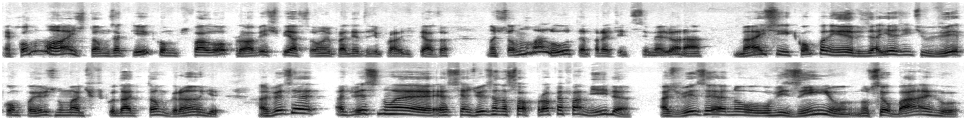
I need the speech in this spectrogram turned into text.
É como nós, estamos aqui, como tu falou, prova e expiação, o planeta de prova e expiação. Nós estamos numa luta para a gente se melhorar. Mas, e companheiros, aí a gente vê companheiros numa dificuldade tão grande. Às vezes, é, às vezes não é, é assim, às vezes é na sua própria família. Às vezes é no vizinho, no seu bairro,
